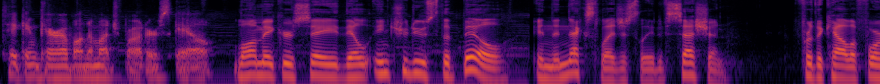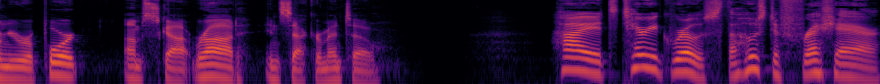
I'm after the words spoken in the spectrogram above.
taken care of on a much broader scale. Lawmakers say they'll introduce the bill in the next legislative session. For the California Report, I'm Scott Rodd in Sacramento. Hi, it's Terry Gross, the host of Fresh Air.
